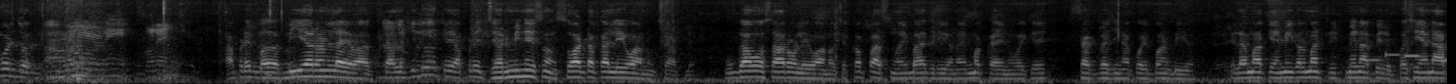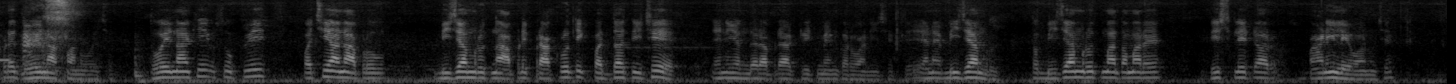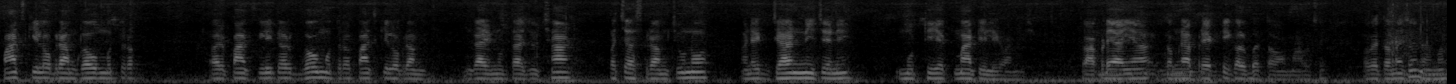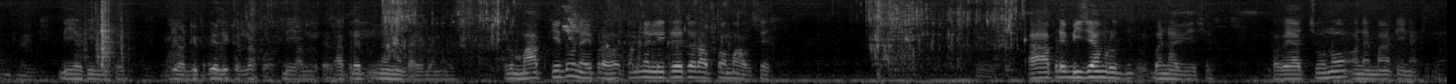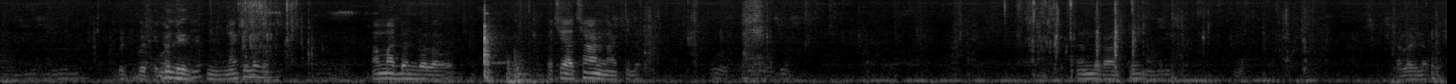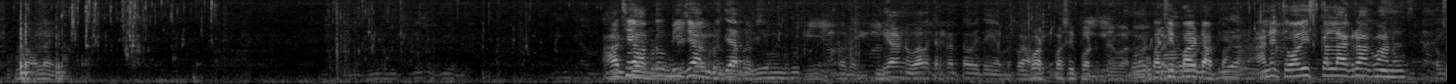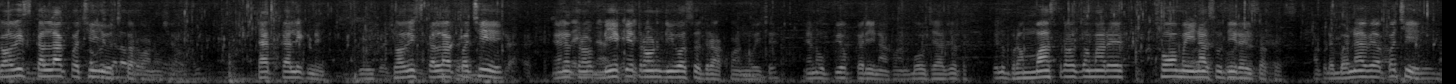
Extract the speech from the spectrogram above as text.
સાંભળજો. આપણે બિયારણ લાવ્યા કાલે કીધું કે આપણે જર્મિનેશન સો ટકા લેવાનું છે આપણે. ઉગાવો સારો લેવાનો છે. કપાસનો હોય બાજરીનો હોય મકાઈનો હોય કે શાકભાજીના કોઈ પણ બિયર. એટલે એમાં કેમિકલમાં ટ્રીટમેન્ટ આપેલી. પછી એને આપણે ધોઈ નાખવાનું હોય છે. ધોઈ નાખી, સૂકવી, પછી આને આપણું બીજામૃતના આપણી પ્રાકૃતિક પદ્ધતિ છે, એની અંદર આપણે આ ટ્રીટમેન્ટ કરવાની છે એને એને બીજામૃત તો બીજામૃતમાં તમારે વીસ લીટર પાણી લેવાનું છે. પાંચ કિલોગ્રામ ગૌમૂત્ર અરે પાંચ લીટર ગૌમૂત્ર પાંચ કિલોગ્રામ ગાયનું તાજું છાણ પચાસ ગ્રામ ચૂનો અને એક ઝાડ નીચેની મુઠ્ઠી એક માટી લેવાની છે. તો આપણે અહીંયા તમને આ પ્રેક્ટિકલ બતાવવામાં આવશે હવે તમે છે ને એમાં બે અઢી લીટર બે લીટર નાખો. બે લીટર. આપણે નાના પાયે બનાવીએ. પેલું માપ કીધું ને એ તમને લિટરેચર આપવામાં આવશે. આ આપણે બીજા મૃત બનાવીએ છીએ. હવે આ ચૂનો અને માટી નાખી દો હમ, નાખી દો. આમાં દંડો લાવો. પછી આ છાણ નાખી દો. અંદર આટલું નાખી હા હલાવી નાખો. આ છે આપણું બીજા બિયારણનું વાવેતર કરતા હોય તો આપણે પછી પટ દેવાનું. પછી પટ આપવાનો. આને ચોવીસ કલાક રાખવાનું. ચોવીસ કલાક પછી યુઝ કરવાનું છે. તાત્કાલિક નહીં. ચોવીસ કલાક પછી એને ત્રણ બે કે ત્રણ દિવસ જ રાખવાનું હોય છે. એનો ઉપયોગ કરી નાખવાનો. બહુ થ- પેલું બ્રહ્માસ્ત્ર તમારે છ મહિના સુધી રહી શકે. આપણે બનાવ્યા પછી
